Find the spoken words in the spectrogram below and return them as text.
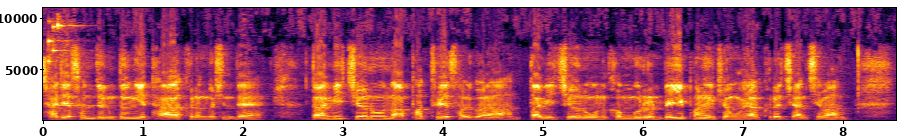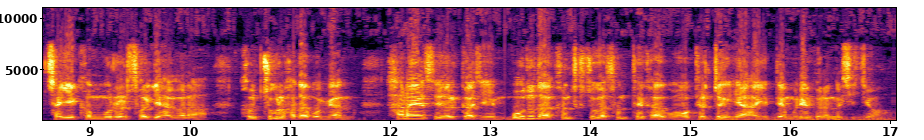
자재 선정 등이 다 그런 것인데 남이 지어놓은 아파트에 살거나 남이 지어놓은 건물을 매입하는 경우야 그렇지 않지만 자기 건물을 설계하거나 건축을 하다 보면 하나에서 열까지 모두 다 건축주가 선택하고 결정해야 하기 때문에 그런 것이죠.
